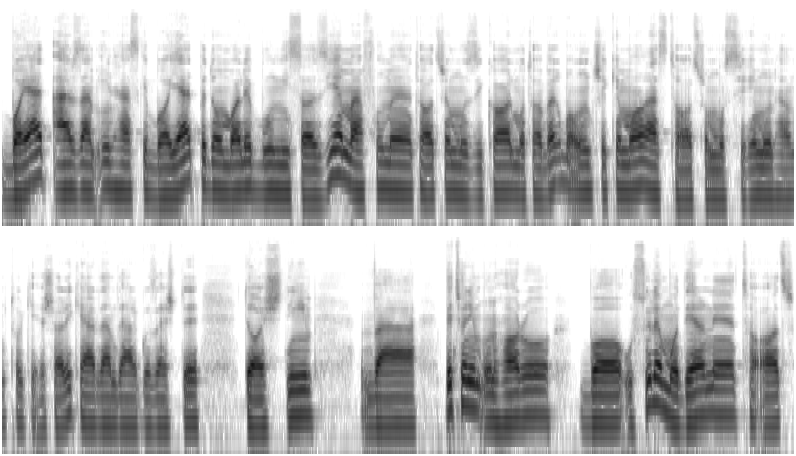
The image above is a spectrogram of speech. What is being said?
باید ارزم این هست که باید به دنبال بومی سازی مفهوم تئاتر موزیکال مطابق با اون چه که ما از تئاتر موسیقیمون همطور که اشاره کردم در گذشته داشتیم و بتونیم اونها رو با اصول مدرن تئاتر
